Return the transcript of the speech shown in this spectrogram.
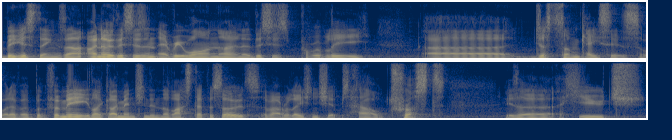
biggest things, I I know this isn't everyone, I know this is probably uh, just some cases or whatever, but for me, like I mentioned in the last episode about relationships, how trust is a, a huge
